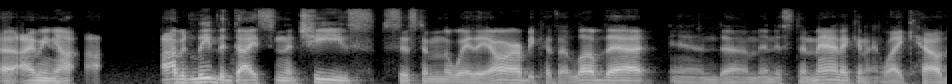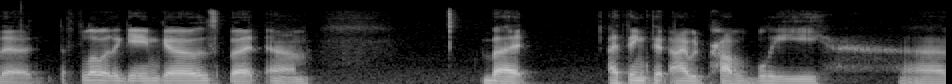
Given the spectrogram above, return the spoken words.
uh, I mean, I, I- would leave the dice and the cheese system the way they are because I love that and um, and it's thematic and I like how the the flow of the game goes. But um, but I think that I would probably uh,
